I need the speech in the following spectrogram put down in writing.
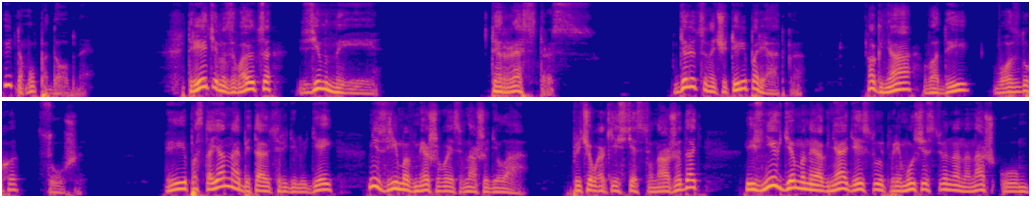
и тому подобное. Третьи называются земные, террестрес. Делятся на четыре порядка – огня, воды, воздуха, суши. И постоянно обитают среди людей, незримо вмешиваясь в наши дела – причем, как естественно ожидать, из них демоны огня действуют преимущественно на наш ум,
